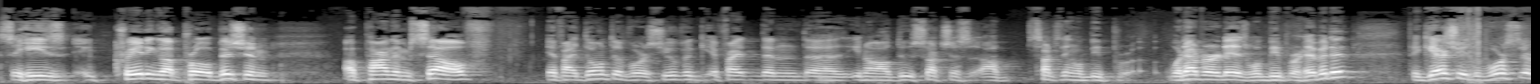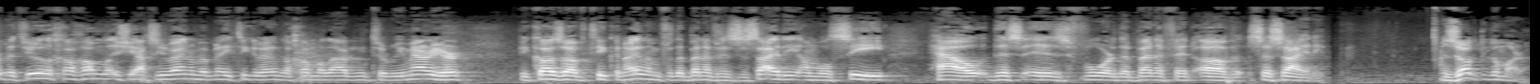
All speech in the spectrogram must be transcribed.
So he's creating a prohibition upon himself if I don't divorce you, if I then the, you know I'll do such a uh, such thing will be whatever it is will be prohibited. The gershi divorced her, but the chacham allowed him to remarry her because of tikkun island for the benefit of society, and we'll see how this is for the benefit of society. Zok the Gemara.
